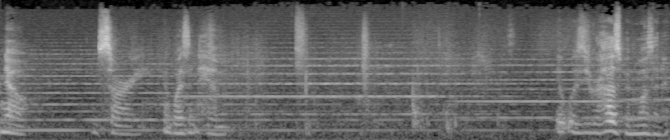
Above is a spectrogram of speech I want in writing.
No, I'm sorry. It wasn't him. It was your husband, wasn't it?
